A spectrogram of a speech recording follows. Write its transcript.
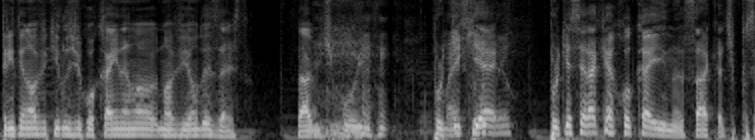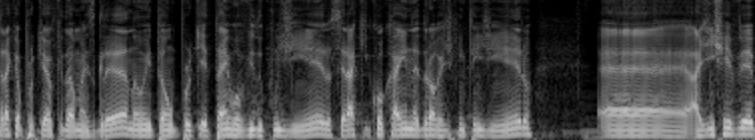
39 quilos de cocaína no, no avião do exército. Sabe? Tipo, por que, que é. bem. Por que será que é a cocaína, saca? Tipo, será que é porque é o que dá mais grana? Ou então porque tá envolvido com dinheiro? Será que cocaína é droga de quem tem dinheiro? É, a gente vê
